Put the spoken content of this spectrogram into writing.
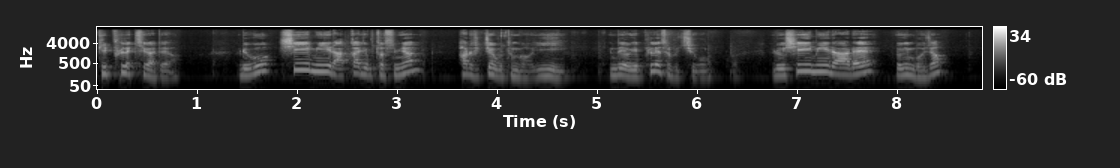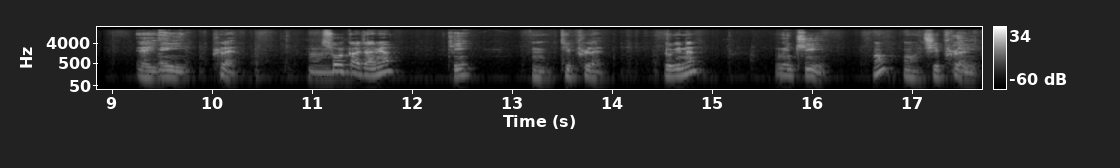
B 플랫 키가 돼요. 그리고 C 미 라까지 붙었으면 바로 직전에 붙은 거 E. 근데 여기 플랫을 붙이고 그리고 미 라에 여긴 뭐죠? A, A. 플랫. 음. 솔까지 하면 D. 음, D 플랫. 여기는 여긴 G. 어? 어, G 플랫. G.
